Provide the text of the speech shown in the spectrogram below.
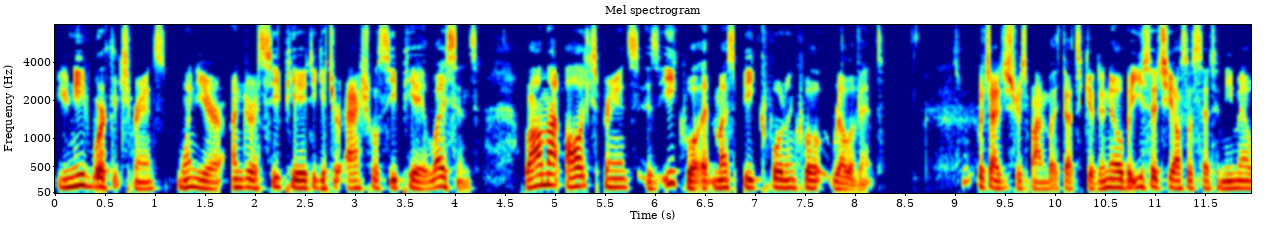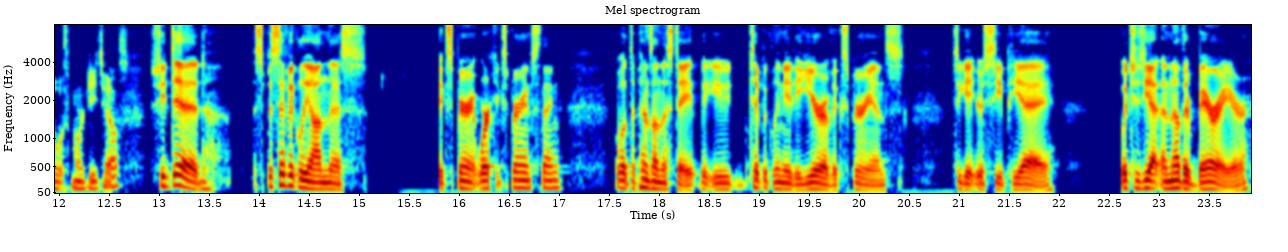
"You need work experience, one year under a CPA to get your actual CPA license. While not all experience is equal, it must be quote unquote relevant." Which I just responded like, "That's good to know." But you said she also sent an email with more details. She did specifically on this experience work experience thing. Well, it depends on the state, but you typically need a year of experience to get your CPA, which is yet another barrier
